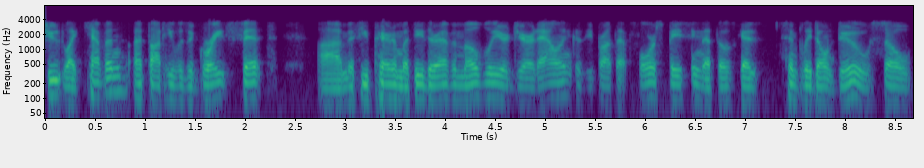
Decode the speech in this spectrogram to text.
shoot like Kevin. I thought he was a great fit. Um, if you paired him with either Evan Mobley or Jarrett Allen, because he brought that floor spacing that those guys simply don't do. So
